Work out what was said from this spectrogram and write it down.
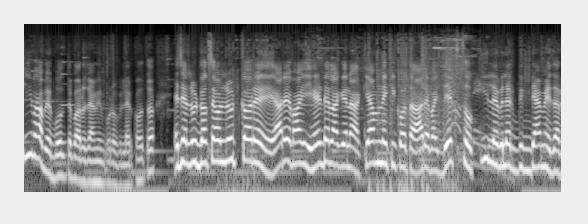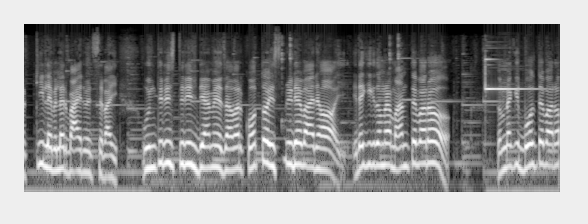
কীভাবে বলতে পারো যে আমি পুরো প্লেয়ার কত? এই যে লুট বক্সে লুট করে। আরে ভাই হেডে লাগে না। কেমনে কি কথা? আরে ভাই, দেখছ কি লেভেলের দিক ড্যামেজ আর কি লেভেলের বাইর হচ্ছে ভাই? উনত্রিশ তিরিশ ড্যামেজ আবার কত স্পিডে বাইর হয়? এটা কি তোমরা মানতে পারো? তোমরা কি বলতে পারো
